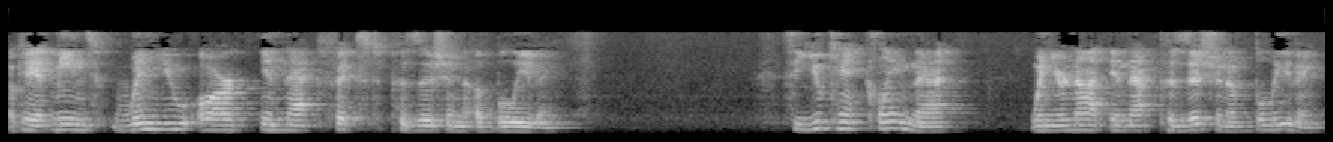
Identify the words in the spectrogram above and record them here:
Okay, it means when you are in that fixed position of believing. See, you can't claim that when you're not in that position of believing.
